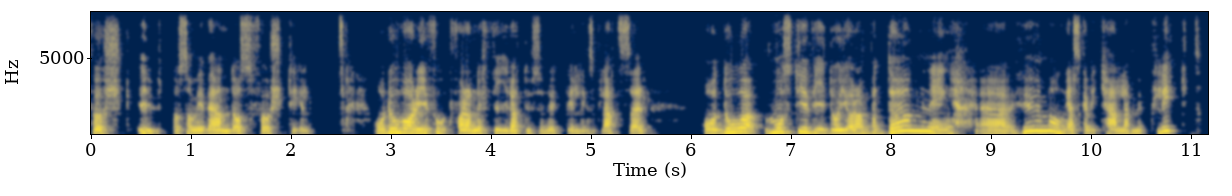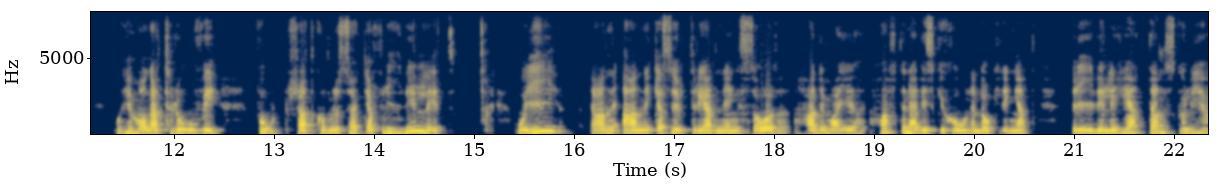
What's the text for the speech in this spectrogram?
först ut och som vi vände oss först till. Och då var det ju fortfarande 4 000 utbildningsplatser. Och då måste ju vi då göra en bedömning. Eh, hur många ska vi kalla med plikt och hur många tror vi fortsatt kommer att söka frivilligt? Och i Annikas utredning så hade man ju haft den här diskussionen då kring att frivilligheten skulle ju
